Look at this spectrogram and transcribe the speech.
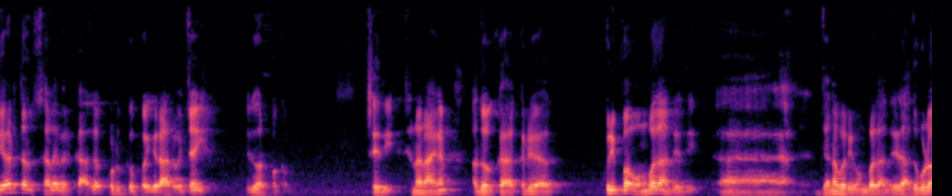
தேர்தல் செலவிற்காக கொடுக்க போகிறார் விஜய். இது ஒரு பக்கம். சரி சின்னநாயகன் அது க குறிப்பாக ஒன்பதாம் தேதி ஜனவரி ஒன்பதாம் தேதி அது கூட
